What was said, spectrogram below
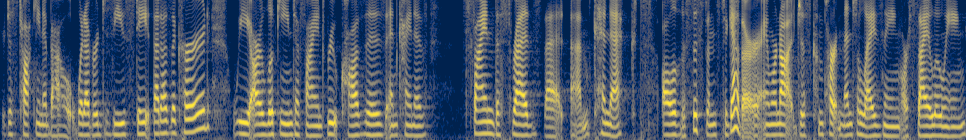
you're just talking about whatever disease state that has occurred we are looking to find root causes and kind of find the threads that um, connect all of the systems together. And we're not just compartmentalizing or siloing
